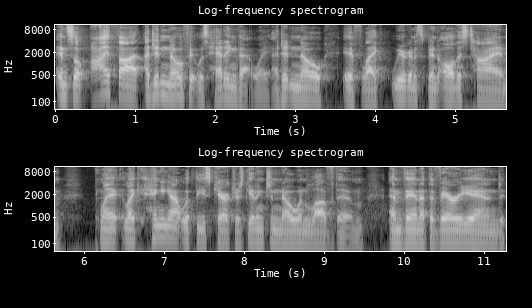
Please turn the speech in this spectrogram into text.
And so I thought I didn't know if it was heading that way. I didn't know if like we were going to spend all this time playing like hanging out with these characters, getting to know and love them, and then at the very end,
